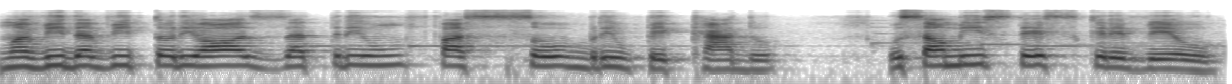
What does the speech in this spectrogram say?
Uma vida vitoriosa triunfa sobre o pecado. O salmista escreveu:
